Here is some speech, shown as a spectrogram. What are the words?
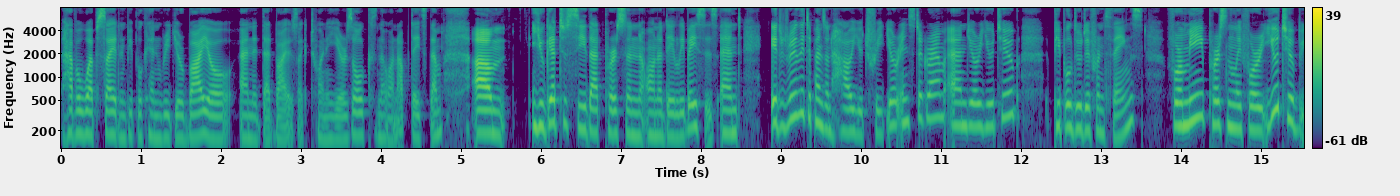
have a website and people can read your bio, and it, that bio is like 20 years old because no one updates them. Um, you get to see that person on a daily basis. And it really depends on how you treat your Instagram and your YouTube. People do different things. For me personally, for YouTube,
